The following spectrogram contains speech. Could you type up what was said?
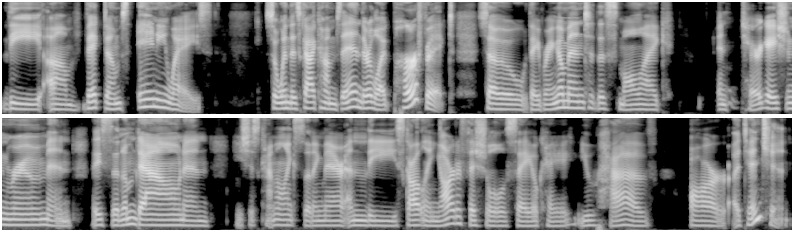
the um, victims, anyways. So when this guy comes in, they're like, Perfect. So they bring him into this small, like, interrogation room and they sit him down and He's just kind of like sitting there, and the Scotland Yard officials say, Okay, you have our attention.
